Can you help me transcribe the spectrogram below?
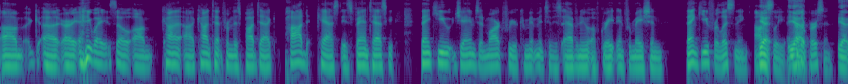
Um, uh, all right. Anyway, so um, con- uh, content from this podca- podcast is fantastic. Thank you, James and Mark, for your commitment to this avenue of great information. Thank you for listening. Honestly, yeah. another person. Yeah,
